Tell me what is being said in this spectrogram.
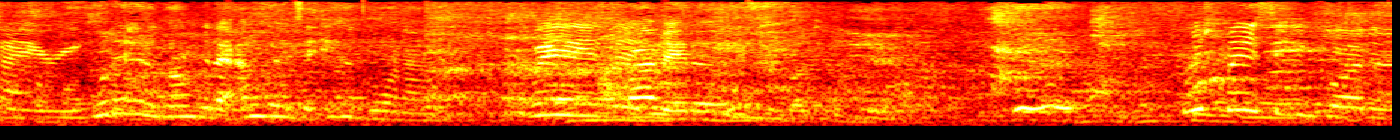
Kyrie. Who the hell gonna be like, I'm going to Iguana. Where is it? Barbados. Which place is Iguana?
